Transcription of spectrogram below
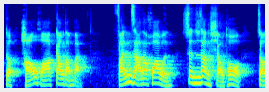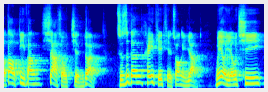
的豪华高档版，繁杂的花纹甚至让小偷。找到地方下手剪断，只是跟黑铁铁窗一样，没有油漆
